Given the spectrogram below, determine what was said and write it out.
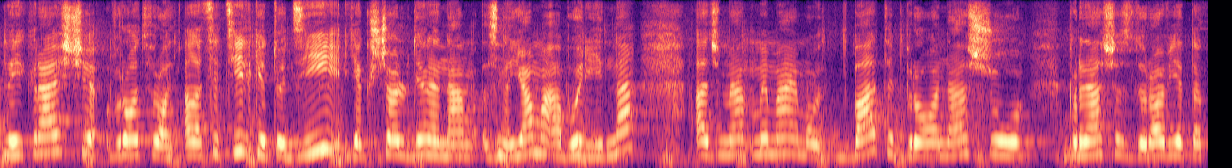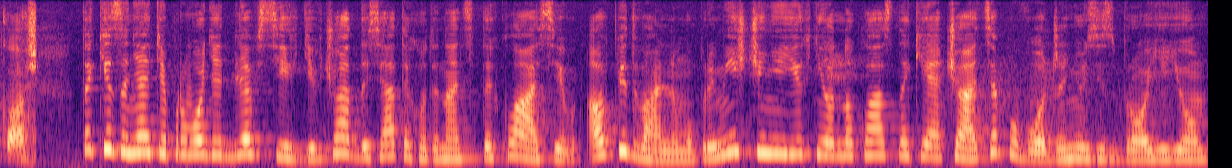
найкраще в рот в рот. Але це тільки тоді, якщо людина нам знайома або рідна, адже ми маємо дбати про, нашу, про наше здоров'я також. Такі заняття проводять для всіх дівчат 10-11 класів, а в підвальному приміщенні їхні однокласники вчаться поводженню зі зброєю.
